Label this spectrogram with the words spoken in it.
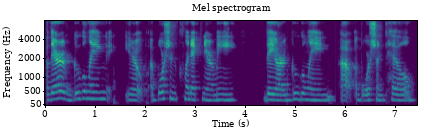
They're Googling, you know, abortion clinic near me. They are Googling uh, abortion pill.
